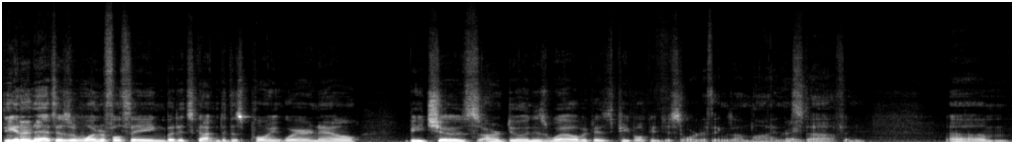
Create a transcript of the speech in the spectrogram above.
the internet is a wonderful thing, but it's gotten to this point where now beach shows aren't doing as well because people can just order things online and Right. stuff, and um,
